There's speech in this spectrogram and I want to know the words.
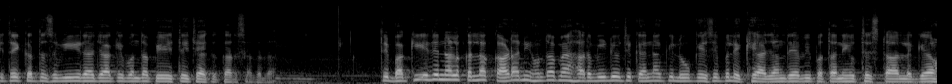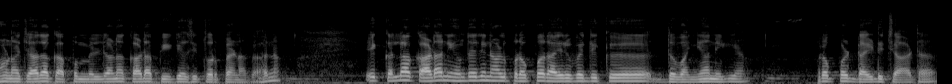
ਇਹ ਤਾਂ ਇੱਕ ਤਸਵੀਰ ਆ, ਜਾ ਕੇ ਬੰਦਾ ਪੇਜ ਤੇ ਚੈੱਕ ਕਰ ਸਕਦਾ। ਤੇ ਬਾਕੀ ਇਹਦੇ ਨਾਲ ਕੱਲਾ ਕਾੜਾ ਨਹੀਂ ਹੁੰਦਾ। ਮੈਂ ਹਰ ਵੀਡੀਓ 'ਚ ਕਹਿਣਾ ਕਿ ਲੋਕ ਐਸੇ ਭੁਲੇਖੇ ਆ ਜਾਂਦੇ ਆ ਵੀ ਪਤਾ ਨਹੀਂ ਉੱਥੇ ਸਟਾਲ ਲੱਗਿਆ ਹੋਣਾ, ਚਾਹ ਦਾ ਕੱਪ ਮਿਲ ਜਾਣਾ, ਕਾੜਾ ਪੀ ਕੇ ਅਸੀਂ ਤੁਰ ਪੈਣਾਗਾ, ਹਨਾ? ਇਹ ਕੱਲਾ ਕਾੜਾ ਨਹੀਂ ਹੁੰਦਾ, ਇਹਦੇ ਨਾਲ ਪ੍ਰੋਪਰ ਆਯੁਰਵੈਦਿਕ ਦਵਾਈਆਂ ਨੇਗੀਆਂ। ਪ੍ਰੋਪਰ ਡਾਈਟ ਚਾਰਟ ਆ।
